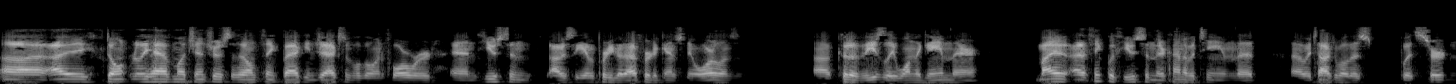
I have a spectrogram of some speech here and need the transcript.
Uh, I don't really have much interest. I don't think backing Jacksonville going forward. And Houston obviously gave a pretty good effort against New Orleans. And, uh, could have easily won the game there. My, I think with Houston, they're kind of a team that uh, we talked about this with certain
